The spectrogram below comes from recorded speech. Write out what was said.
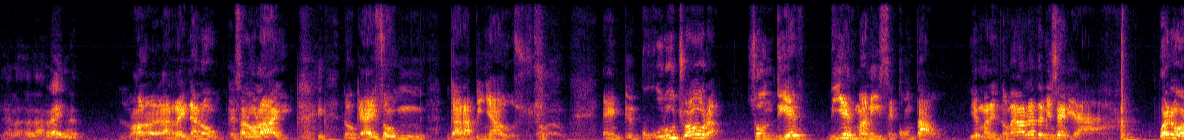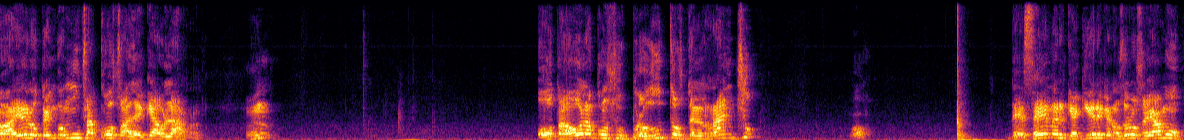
De la, de la reina. No, la reina no, esa no la hay. Lo que hay son garapiñados. En el cucurucho ahora son 10 10 manices contados. 10 manices. No me hablas de miseria. Bueno, caballero, tengo muchas cosas de qué hablar. ¿Mm? Otaola con sus productos del rancho Oh, de Semer que quiere que nosotros seamos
